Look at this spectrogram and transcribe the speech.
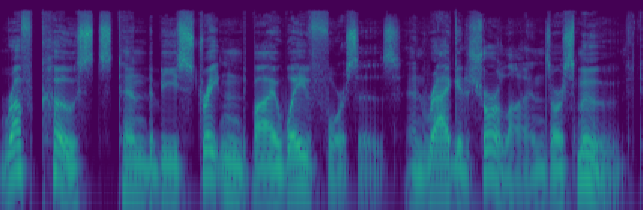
rough coasts tend to be straightened by wave forces and ragged shorelines are smoothed.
